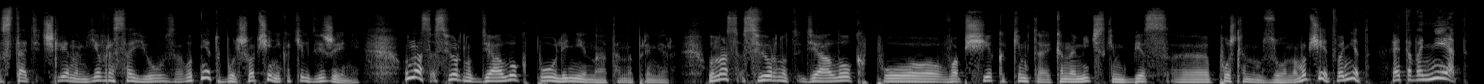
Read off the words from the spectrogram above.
стать членом Евросоюза. Вот нету больше вообще никаких движений. У нас свернут диалог по линии НАТО, например. У нас свернут диалог по вообще каким-то экономическим беспошлинным зонам. Вообще этого нет. Этого нет.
